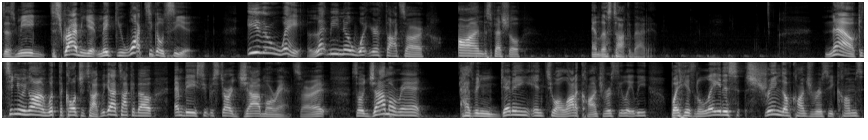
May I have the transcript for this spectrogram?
does me describing it make you want to go see it? Either way, let me know what your thoughts are on the special and let's talk about it. Now, continuing on with the culture talk, we got to talk about NBA superstar Ja Morant, all right? So, Ja Morant has been getting into a lot of controversy lately, but his latest string of controversy comes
